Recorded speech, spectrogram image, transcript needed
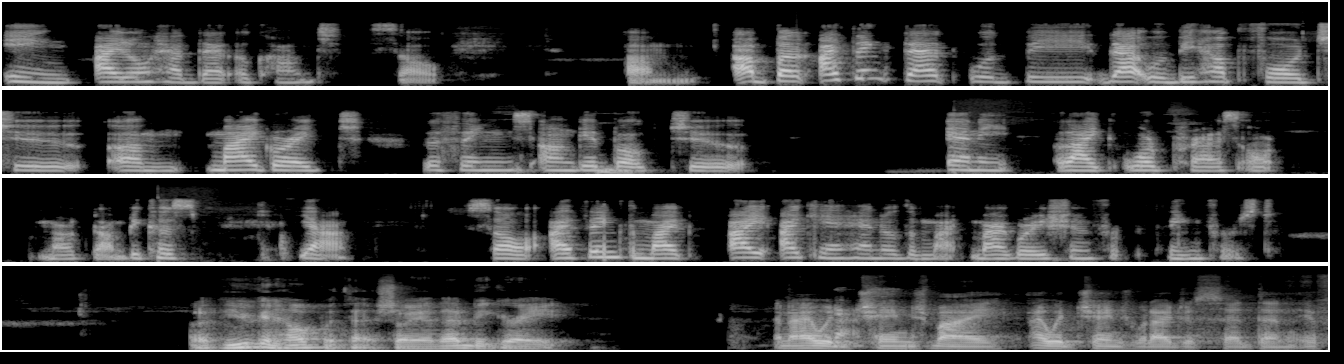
in. I don't have that account. So, um, uh, but I think that would be that would be helpful to um, migrate the things on Gitbook to any like WordPress or Markdown because, yeah. So I think the mig- I I can handle the mi- migration for thing first. If you can help with that, Shoya, that'd be great. And I would Yes. change my, I would change what I just said then. If,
